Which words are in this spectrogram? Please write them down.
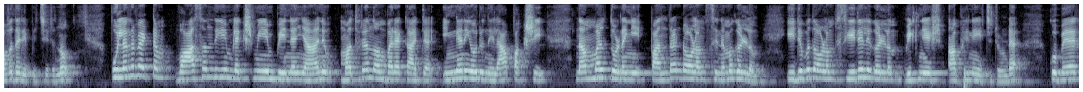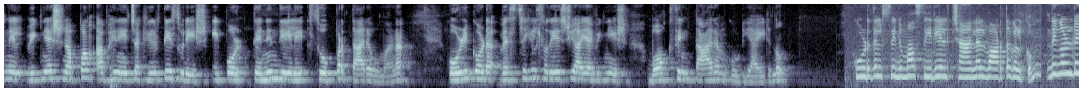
അവതരിപ്പിച്ചിരുന്നു. പുലർവെട്ടം വാസന്തിയും ലക്ഷ്മിയും പിന്നെ ഞാനും മധുര നൊമ്പരക്കാറ്റ് ഇങ്ങനെയൊരു നിലാപക്ഷി നമ്മൾ തുടങ്ങി പന്ത്രണ്ടോളം സിനിമകളിലും ഇരുപതോളം സീരിയലുകളിലും വിഘ്നേഷ് അഭിനയിച്ചിട്ടുണ്ട്. കുബേരനിൽ വിഘ്നേഷിനൊപ്പം അഭിനയിച്ച കീർത്തി സുരേഷ് ഇപ്പോൾ തെന്നിന്ത്യയിലെ സൂപ്പർ താരവുമാണ്. കോഴിക്കോട് വെസ്റ്റ് ഹിൽ സ്വദേശിയായ വിഘ്നേഷ് ബോക്സിംഗ് താരം കൂടിയായിരുന്നു. കൂടുതൽ സിനിമ സീരിയൽ ചാനൽ വാർത്തകൾക്കും നിങ്ങളുടെ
